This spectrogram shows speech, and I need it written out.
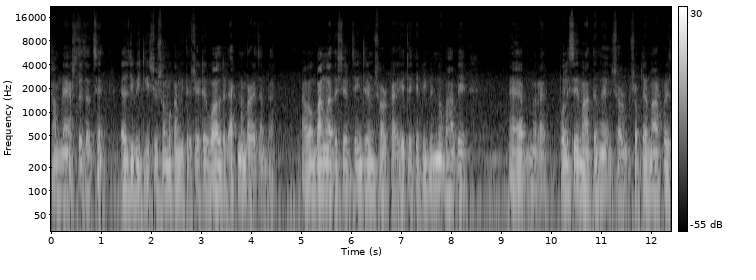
সামনে আসতে যাচ্ছে এলজিবিটি ইস্যু সমকামিত ইস্যু এটা ওয়ার্ল্ডের এক নম্বর এজেন্ডা এবং বাংলাদেশের যে ইন্টারিম সরকার, এটাকে বিভিন্নভাবে মানে পলিসির মাধ্যমে শব্দের মারপ্রেস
